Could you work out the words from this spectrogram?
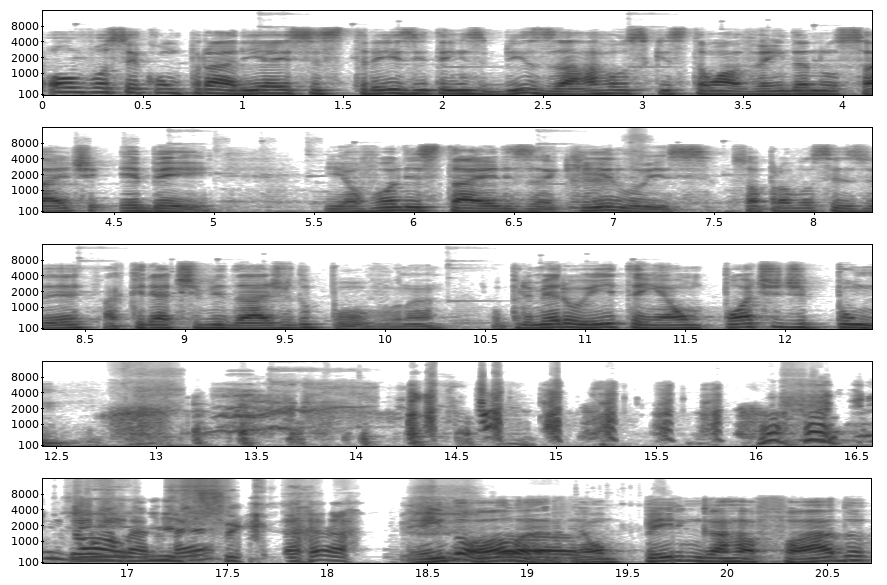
ou você compraria esses três itens bizarros que estão à venda no site eBay. E eu vou listar eles aqui, hum. Luiz, só para vocês verem a criatividade do povo, né? O primeiro item é um pote de pum. em dólar, né? Isso, cara. Em dólar. É um peido engarrafado.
